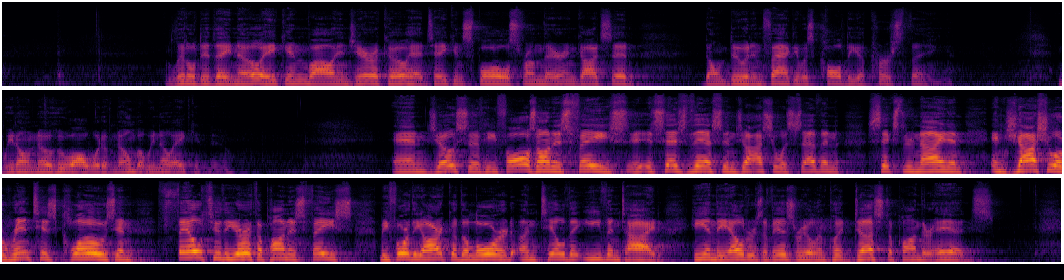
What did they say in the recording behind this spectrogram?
Little did they know, Achan, while in Jericho, had taken spoils from there, and God said, Don't do it. In fact, it was called the accursed thing. We don't know who all would have known, but we know Achan knew. And Joseph, he falls on his face. It says this in Joshua 7 6 through 9. And, and Joshua rent his clothes and fell to the earth upon his face before the ark of the Lord until the eventide, he and the elders of Israel, and put dust upon their heads.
